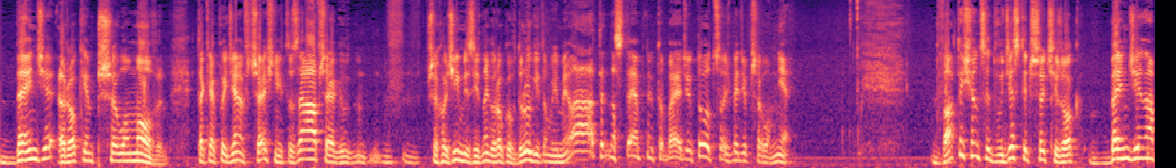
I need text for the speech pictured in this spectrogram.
będzie rokiem przełomowym. Tak jak powiedziałem wcześniej, to zawsze jak przechodzimy z jednego roku w drugi, to mówimy, a ten następny to będzie, tu coś będzie przełom. Nie. 2023 rok będzie na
